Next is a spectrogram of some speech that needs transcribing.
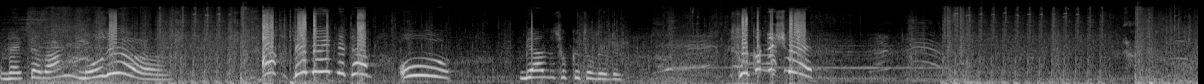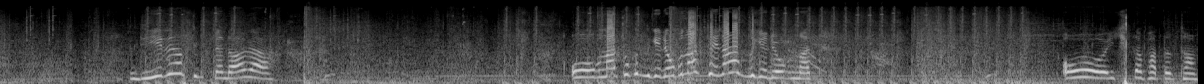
Bekle lan. Ne oluyor? Ah bekle bekle tam. Oo. Bir anda çok kötü oluyordu. Sakın düşme. Diğeri nasıl gitmedi hala? Oo bunlar çok hızlı geliyor. Bunlar fena hızlı geliyor bunlar. Oo ikisi de patladı tam.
